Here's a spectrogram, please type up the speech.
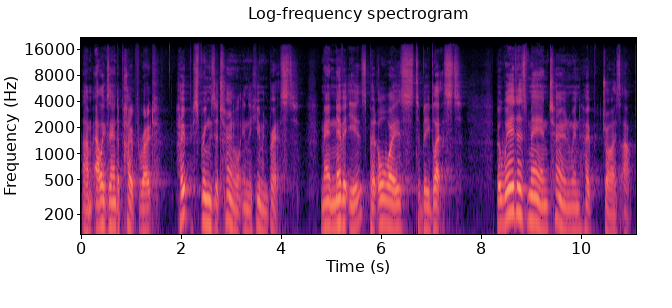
um, Alexander Pope wrote, Hope springs eternal in the human breast. Man never is, but always to be blessed. But where does man turn when hope dries up?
